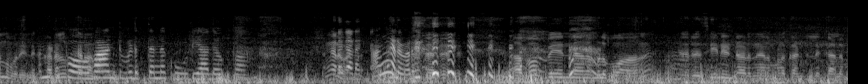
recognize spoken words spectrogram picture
എന്ന് പറയില്ല? കടൽക്കര. പോവാണ്ട് ഇവിടെ തന്നെ കൂടിയാലോ അങ്ങനെ അപ്പൊ പിന്നെ നമ്മൾ പോകുന്നതാണ് സീൻ ഉണ്ടായിരുന്ന നമ്മളെ കണ്ടില്ല കലം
